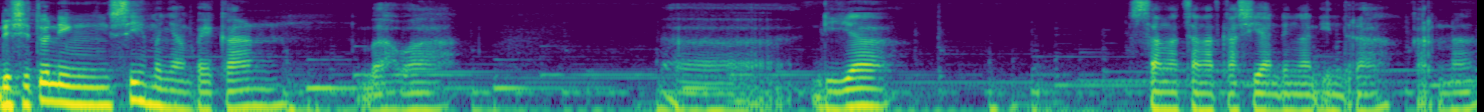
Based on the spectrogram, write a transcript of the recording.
Di situ Ningsih menyampaikan bahwa uh, dia sangat-sangat kasihan dengan Indra karena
